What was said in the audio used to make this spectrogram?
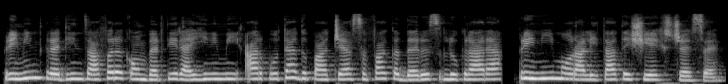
primind credința fără convertirea inimii, ar putea după aceea să facă de râs lucrarea prin imoralitate și excese.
